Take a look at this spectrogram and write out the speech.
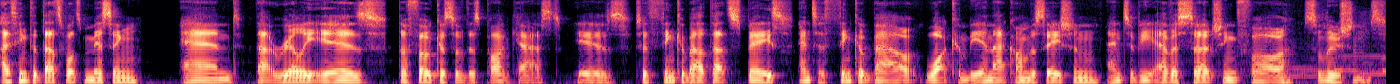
I think that that's what's missing. And that really is the focus of this podcast is to think about that space and to think about what can be in that conversation and to be ever searching for solutions.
